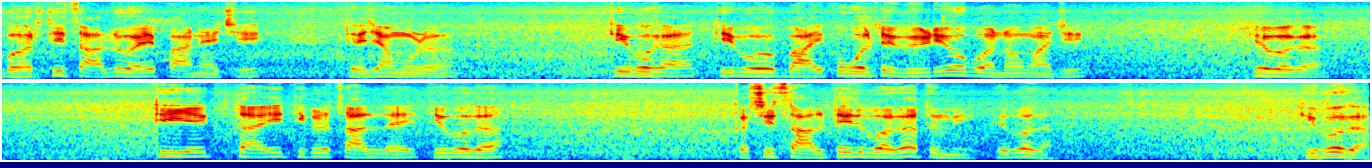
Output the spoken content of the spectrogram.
भरती चालू आहे पाण्याची. त्याच्यामुळं ती बघा ती ब- बायको बोलते व्हिडिओ बनव माझी. ते बघा. ती एक ताई तिकडे चाललं आहे ती बघा कशी चालते ती बघा तुम्ही. ते बघा. ती बघा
